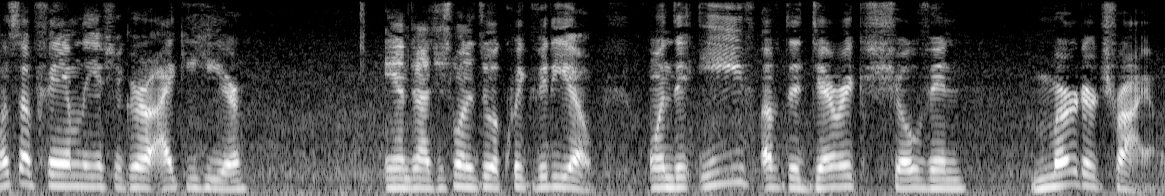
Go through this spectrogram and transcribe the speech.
What's up, family? It's your girl Ike here. And I just want to do a quick video on the eve of the Derek Chauvin murder trial.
